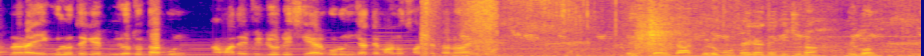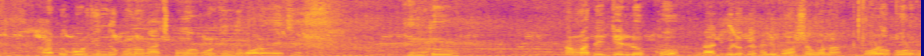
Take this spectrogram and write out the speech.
আপনারা এইগুলো থেকে বিরত থাকুন। আমাদের ভিডিওটি শেয়ার করুন যাতে মানুষ সচেতন হয়। দেখছেন গাছগুলো বসে গেছে কিছুটা। দেখুন হাঁটু পর্যন্ত কোনো গাছ কোমর পর্যন্ত বড় হয়েছে। কিন্তু আমাদের যে লক্ষ্য, গাছগুলোকে খালি বসাবো না, বড় করব।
